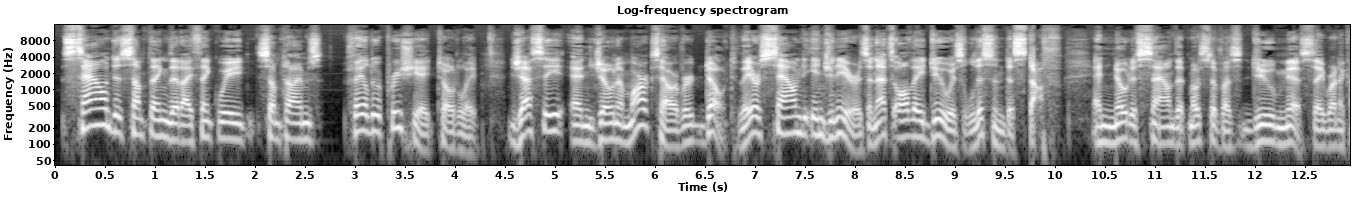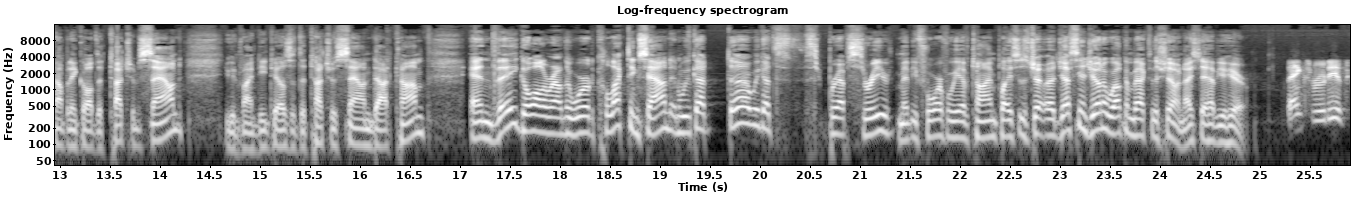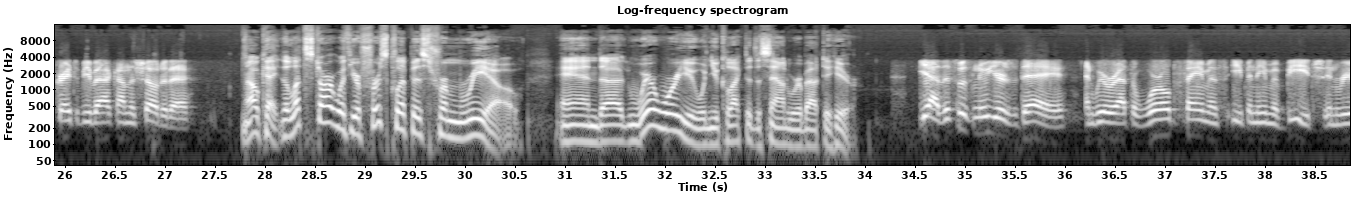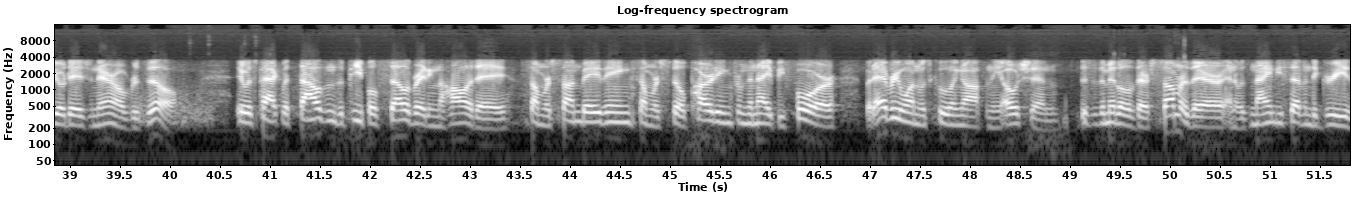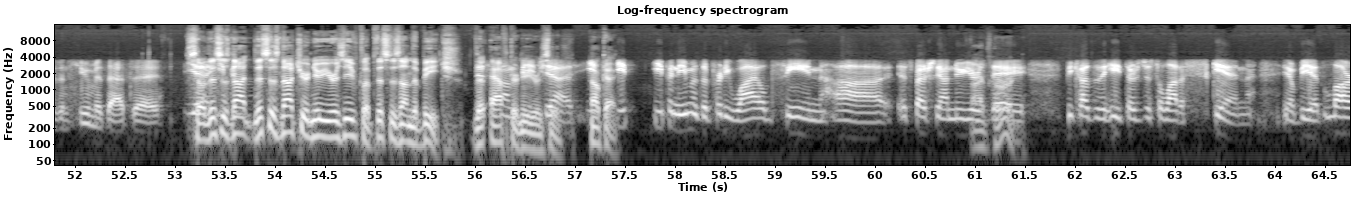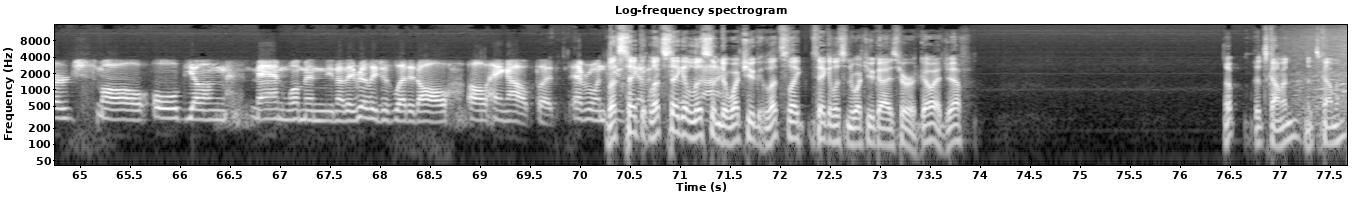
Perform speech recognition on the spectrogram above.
Sound is something that I think we sometimes fail to appreciate totally. Jesse and Jonah Marks, however, don't. They are sound engineers, and that's all they do is listen to stuff and notice sound that most of us do miss. They run a company called The Touch of Sound. You can find details at thetouchofsound.com. And they go all around the world collecting sound, and we've got uh, we got th- perhaps three, maybe four if we have time places. Jo- uh, Jesse and Jonah, welcome back to the show. Nice to have you here. Thanks, Rudy. It's great to be back on the show today. Okay, now let's start with your first clip is from Rio. And uh, where were you when you collected the sound we're about to hear? Yeah, this was New Year's Day, and we were at the world famous Ipanema Beach in Rio de Janeiro, Brazil. It was packed with thousands of people celebrating the holiday. Some were sunbathing, some were still partying from the night before, but everyone was cooling off in the ocean. This is the middle of their summer there, and it was 97 degrees and humid that day. so this is not this is not your New Year's Eve clip. This is on the beach the, after New beach, Year's yeah. Eve. I- Okay. I- Ipanema is a pretty wild scene, uh, especially on New Year's I've heard. Day. Because of the heat, there's just a lot of skin. You know, be it large, small, old, young, man, woman. You know, they really just let it all all hang out. But everyone's Let's take let's take a good listen to what you let's like take a listen to what you guys heard. Go ahead, Jeff. Nope, it's coming. It's coming.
